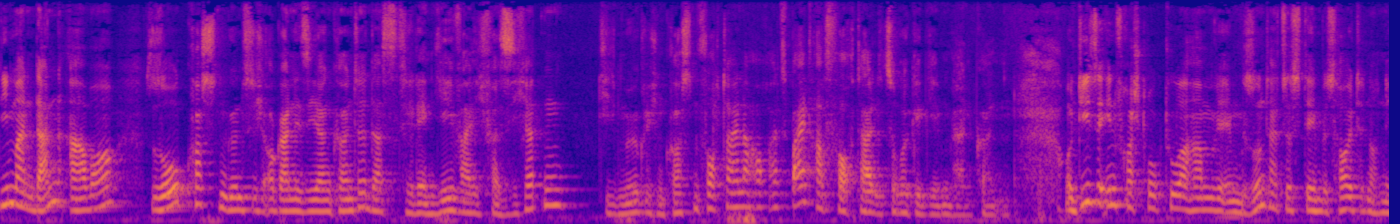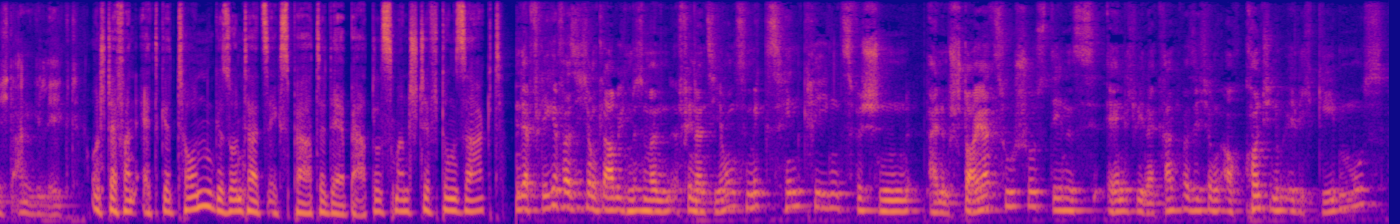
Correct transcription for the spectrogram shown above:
die man dann aber so kostengünstig organisieren könnte, dass für den jeweilig Versicherten die möglichen Kostenvorteile auch als Beitragsvorteile zurückgegeben werden könnten. Und diese Infrastruktur haben wir im Gesundheitssystem bis heute noch nicht angelegt. Und Stefan Edgeton, Gesundheitsexperte der Bertelsmann Stiftung, sagt, in der Pflegeversicherung, glaube ich, müssen wir einen Finanzierungsmix hinkriegen zwischen einem Steuerzuschuss, den es ähnlich wie in der Krankenversicherung auch kontinuierlich geben muss,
